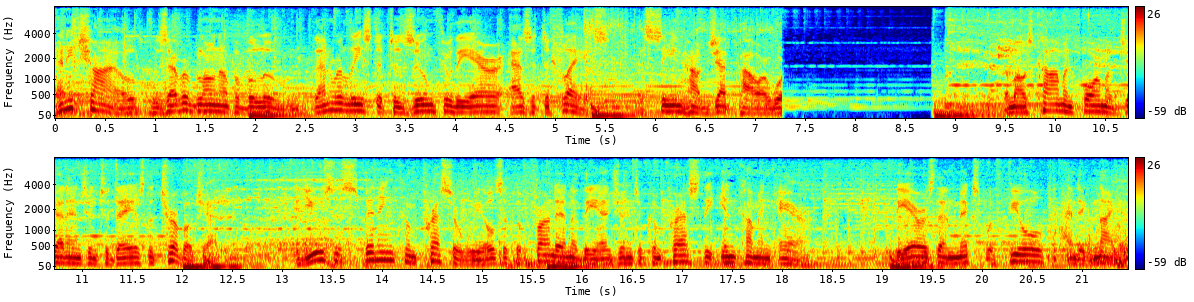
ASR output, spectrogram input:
Any child who's ever blown up a balloon, then released it to zoom through the air as it deflates, has seen how jet power works. The most common form of jet engine today is the turbojet. It uses spinning compressor wheels at the front end of the engine to compress the incoming air. The air is then mixed with fuel and ignited.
